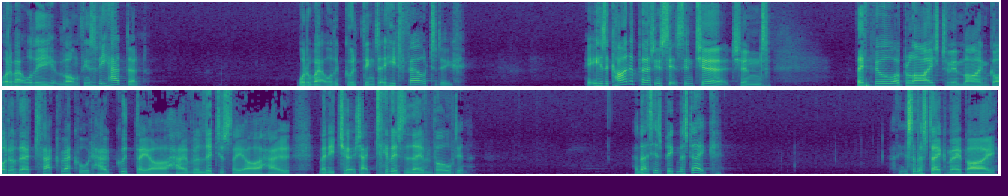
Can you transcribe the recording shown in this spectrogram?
What about all the wrong things that he had done? What about all the good things that he'd failed to do? He's the kind of person who sits in church and they feel obliged to remind God of their track record, how good they are, how religious they are, how many church activities they're involved in. And that's his big mistake. I think it's a mistake made by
